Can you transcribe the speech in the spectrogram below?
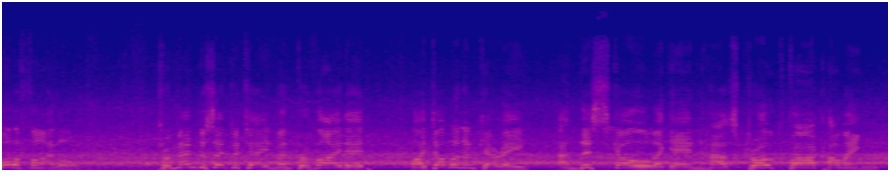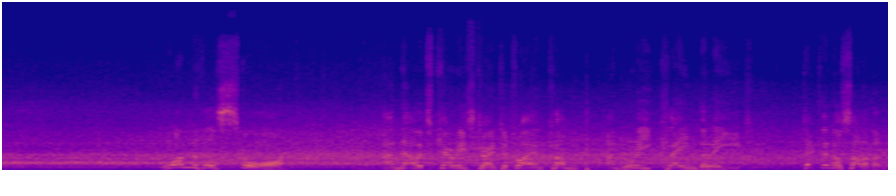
What a final. Tremendous entertainment provided by Dublin and Kerry, and this goal again has Croke Park humming. Wonderful score. And now it's Kerry's turn to try and come and reclaim the lead. Declan O'Sullivan.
